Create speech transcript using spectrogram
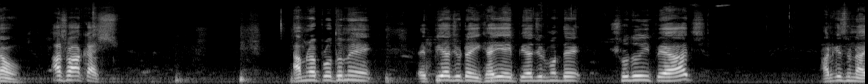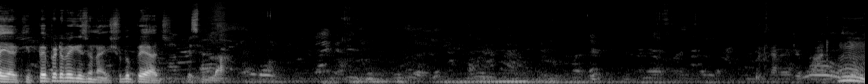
নাও, আসো আকাশ। আমরা প্রথমে এই পেঁয়াজুটাই খাই, এই পেঁয়াজুর মধ্যে শুধুই পেঁয়াজ, আর কিছু নাই আর কি, পেঁপে টেপে কিছু নাই, শুধু পেঁয়াজ। বিসমিল্লাহ। হুম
